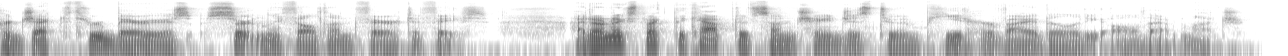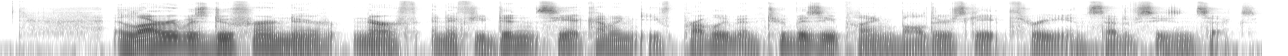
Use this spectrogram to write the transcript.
project through barriers certainly felt unfair to face. I don't expect the Captive Sun changes to impede her viability all that much. Illari was due for a nerf, and if you didn't see it coming, you've probably been too busy playing Baldur's Gate 3 instead of Season 6.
